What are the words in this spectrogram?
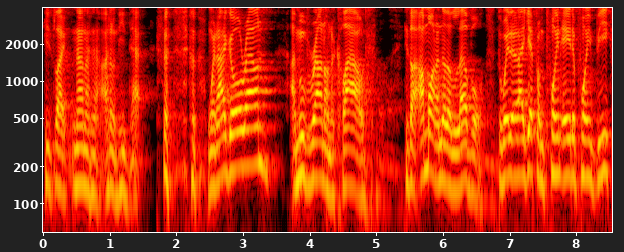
He's like, no, no, no, I don't need that. when I go around, I move around on a cloud. He's like, I'm on another level. The way that I get from point A to point B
